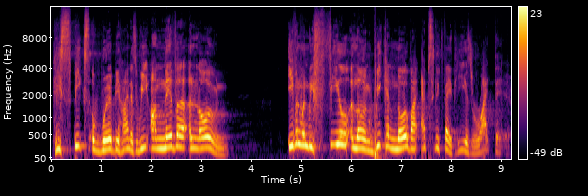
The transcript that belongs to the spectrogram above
He speaks a word behind us. We are never alone. Even when we feel alone, we can know by absolute faith He is right there.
